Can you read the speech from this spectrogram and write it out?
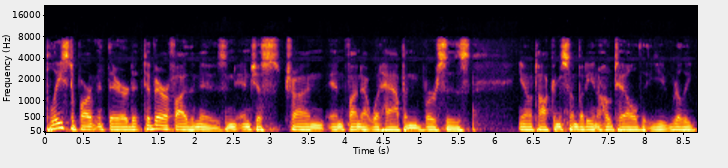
police department there to, to verify the news and, and just try and, and find out what happened versus you know talking to somebody in a hotel that you really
